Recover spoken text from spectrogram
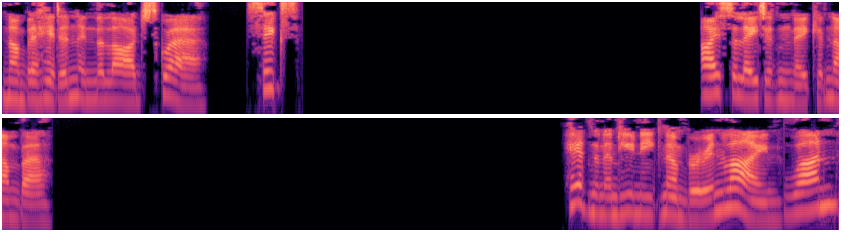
Number hidden in the large square 6. Isolated and naked number hidden and unique number in line 1.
